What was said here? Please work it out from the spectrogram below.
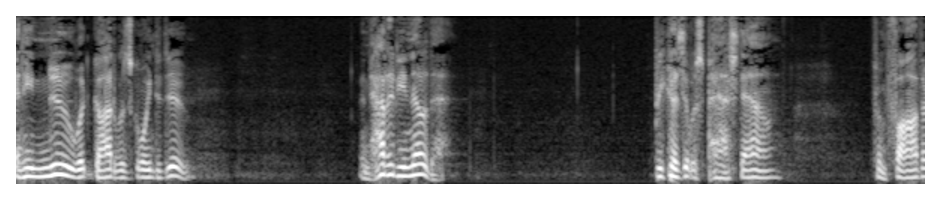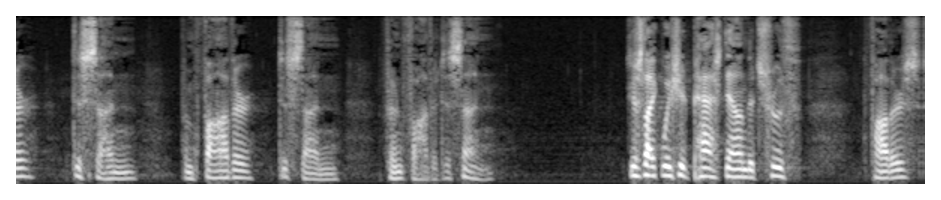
And he knew what God was going to do. And how did he know that? Because it was passed down from father to son, from father to son, from father to son. Just like we should pass down the truth, fathers,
